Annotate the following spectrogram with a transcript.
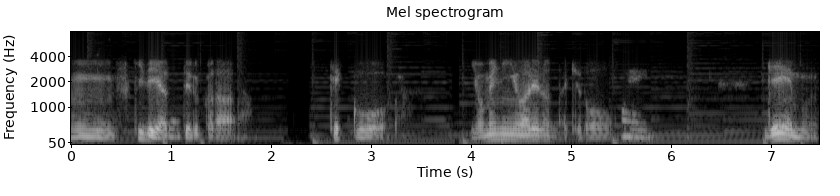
うん、好きでやってるから、結構、嫁に言われるんだけど、はい。ゲーム、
